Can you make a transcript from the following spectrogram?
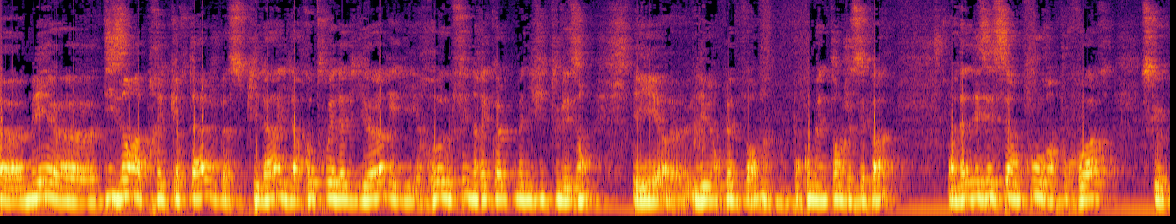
Euh, mais dix ans après le curtage, bah, ce pied-là, il a retrouvé la vigueur et il refait une récolte magnifique tous les ans. Et il est en pleine forme. Pour combien de temps, je ne sais pas. On a des essais en cours hein, pour voir, parce que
